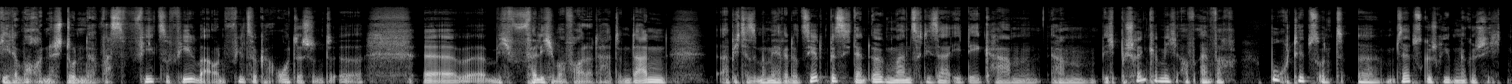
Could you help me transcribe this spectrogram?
jede Woche eine Stunde, was viel zu viel war und viel zu chaotisch und äh, äh, mich völlig überfordert hat. Und dann habe ich das immer mehr reduziert, bis ich dann irgendwann zu dieser Idee kam, ähm, ich beschränke mich auf einfach Buchtipps und äh, selbstgeschriebene Geschichten.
